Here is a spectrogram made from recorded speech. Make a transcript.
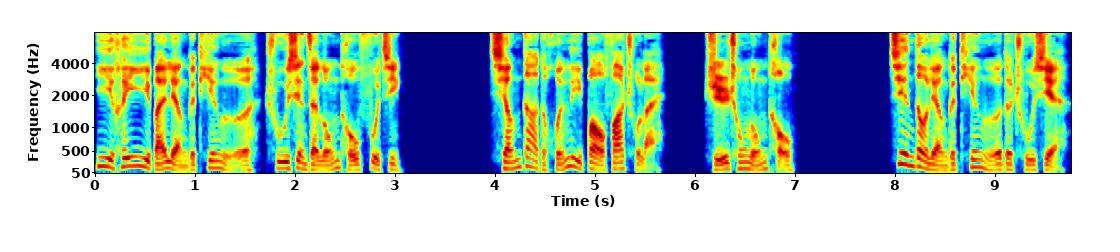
一黑一白两个天鹅出现在龙头附近，强大的魂力爆发出来，直冲龙头。见到两个天鹅的出现，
